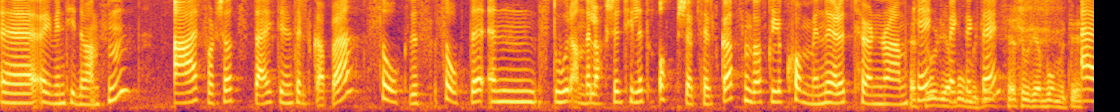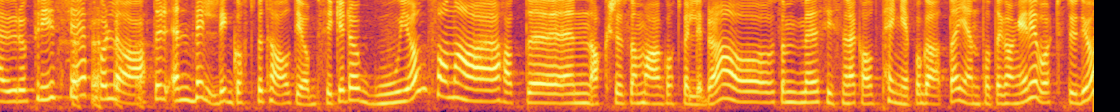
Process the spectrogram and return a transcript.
eh, Øyvind Tidemannsen er fortsatt sterkt inne i selskapet. Solgte, solgte, en stor andel aksjer til et oppkjøpsselskap som da skulle komme inn og gjøre turnaround-case Jeg tror de har bommet litt. Europris-sjef forlater en veldig godt betalt jobb, sikkert, og god jobb, for han har hatt eh, en aksje som har gått veldig bra, og som Sissener har kalt 'penger på gata' gjentatte ganger i vårt studio.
